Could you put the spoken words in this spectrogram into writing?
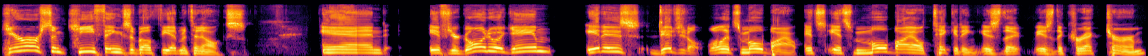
Here are some key things about the Edmonton Elks. And if you're going to a game, it is digital. Well, it's mobile. It's it's mobile ticketing is the is the correct term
